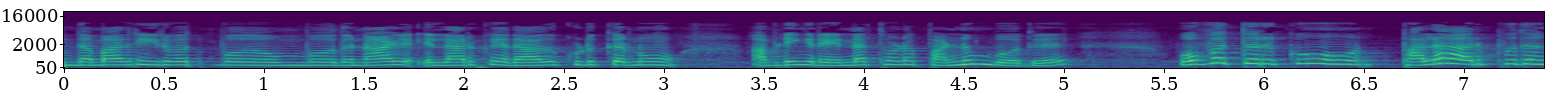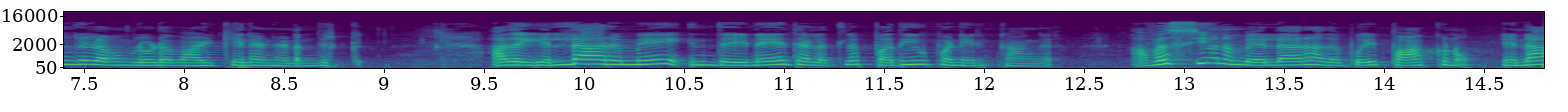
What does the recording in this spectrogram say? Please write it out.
இந்த மாதிரி இருபத்தொம்போது நாள் எல்லாருக்கும் ஏதாவது கொடுக்கணும் அப்படிங்கிற எண்ணத்தோடு பண்ணும்போது ஒவ்வொருத்தருக்கும் பல அற்புதங்கள் அவங்களோட வாழ்க்கையில் நடந்திருக்கு. அதை எல்லாருமே இந்த இணையதளத்தில் பதிவு பண்ணியிருக்காங்க. அவசியம் நம்ம எல்லாரும் அதை போய் பார்க்கணும். ஏன்னா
